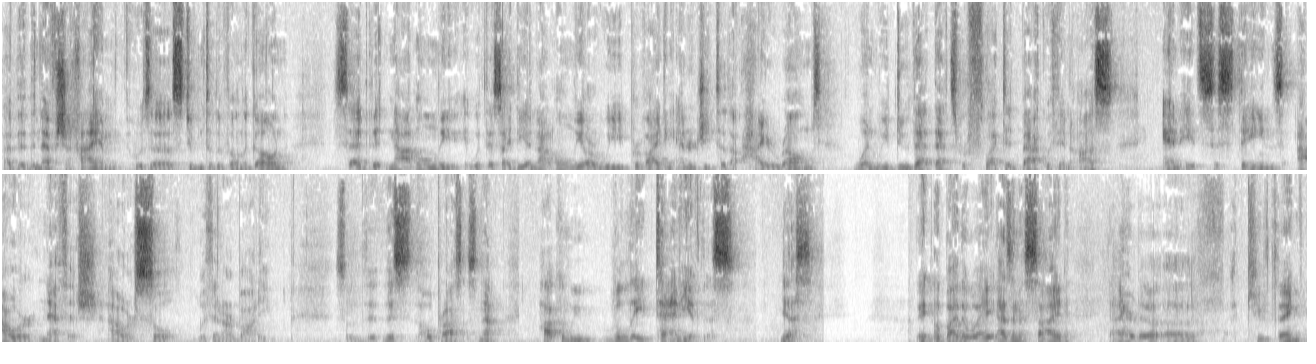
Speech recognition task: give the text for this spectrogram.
Uh, the, the Nefesh Chaim, who was a student of the Vilna Gaon, said that not only with this idea, not only are we providing energy to the higher realms, when we do that, that's reflected back within us, and it sustains our nefesh, our soul within our body. So th- this whole process. Now, how can we relate to any of this? Yes. Eh, oh, by the way, as an aside, I heard a, a, a cute thing.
